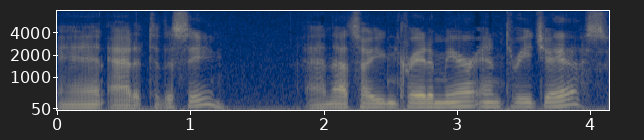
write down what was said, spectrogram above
and add it to the scene. And that's how you can create a mirror in three.js.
